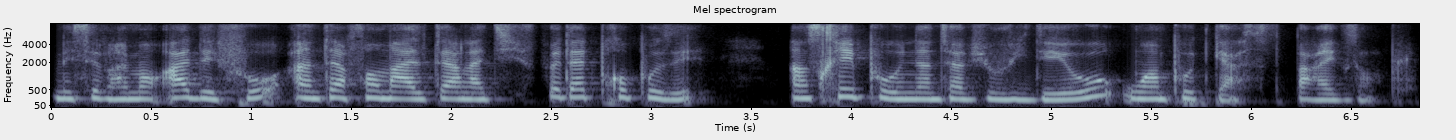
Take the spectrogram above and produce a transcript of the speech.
mais c'est vraiment à défaut, un format alternatif peut être proposé, inscrit pour une interview vidéo ou un podcast, par exemple.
